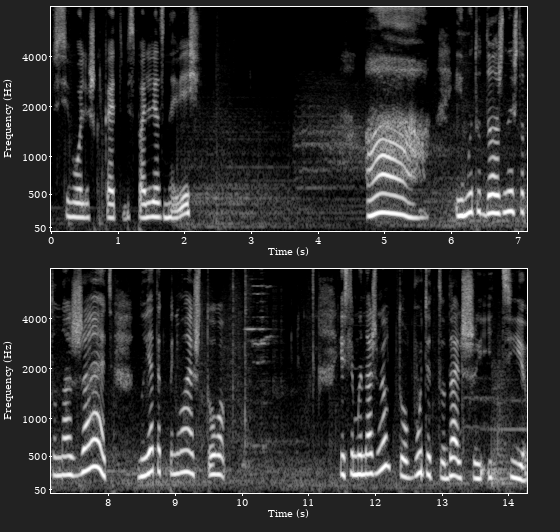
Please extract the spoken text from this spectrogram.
всего лишь какая-то бесполезная вещь. А, и мы тут должны что-то нажать. Но я так понимаю, что если мы нажмем, то будет дальше идти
